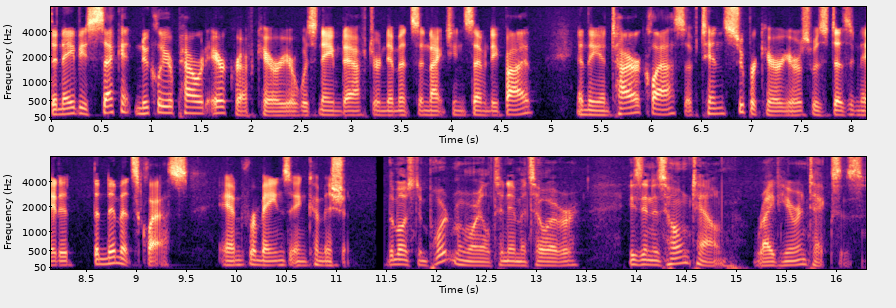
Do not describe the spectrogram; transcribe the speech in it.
The Navy's second nuclear powered aircraft carrier was named after Nimitz in 1975, and the entire class of 10 supercarriers was designated the Nimitz class and remains in commission. The most important memorial to Nimitz, however, is in his hometown, right here in Texas.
